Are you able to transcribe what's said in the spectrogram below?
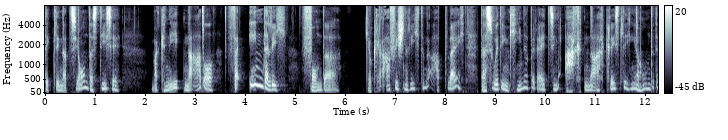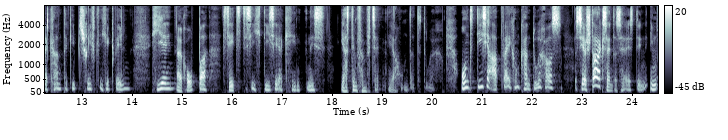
Deklination, dass diese Magnetnadel veränderlich von der geografischen Richtung abweicht. Das wurde in China bereits im achten nachchristlichen Jahrhundert erkannt. Da gibt es schriftliche Quellen. Hier in Europa setzte sich diese Erkenntnis erst im 15. Jahrhundert durch. Und diese Abweichung kann durchaus sehr stark sein. Das heißt, in, in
